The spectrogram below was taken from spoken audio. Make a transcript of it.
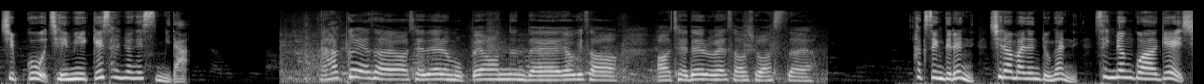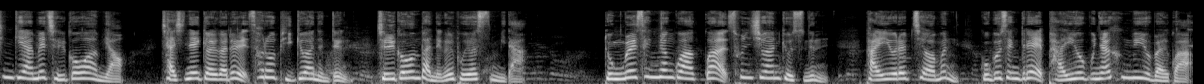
쉽고 재미있게 설명했습니다. 네, 학교에서요 제대로 못 배웠는데 여기서 어, 제대로 해서 좋았어요. 학생들은 실험하는 동안 생명과학의 신기함에 즐거워하며 자신의 결과를 서로 비교하는 등 즐거운 반응을 보였습니다. 동물 생명과학과 손시환 교수는 바이오랩 체험은 고교생들의 바이오 분야 흥미 유발과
